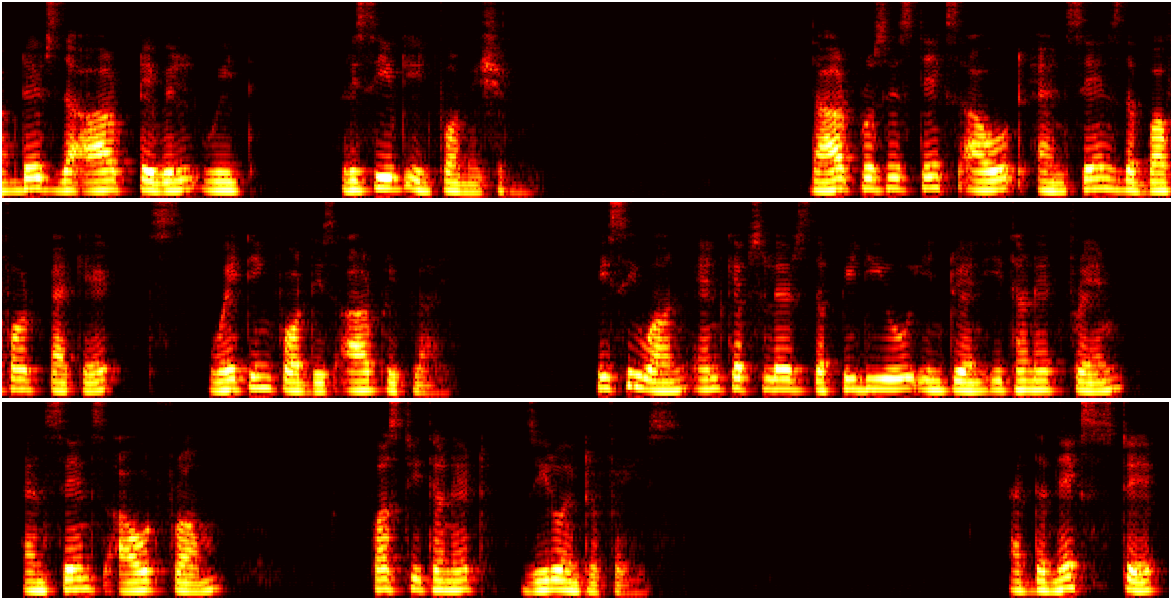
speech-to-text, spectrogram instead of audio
updates the ARP table with received information. The ARP process takes out and sends the buffered packets waiting for this ARP reply. PC1 encapsulates the PDU into an Ethernet frame and sends out from first Ethernet 0 interface. At the next step,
